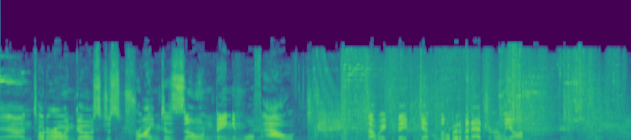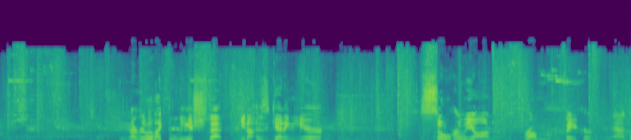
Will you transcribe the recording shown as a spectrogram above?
And Totoro and Ghost just trying to zone Bang & Wolf out. That way they can get a little bit of an edge early on. And I really like the leash that Peanut is getting here so early on from Faker and a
